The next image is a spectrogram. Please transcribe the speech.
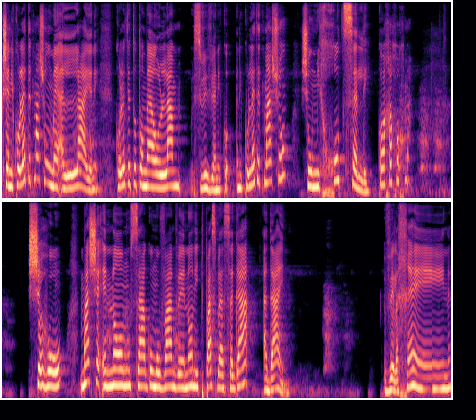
כשאני קולטת משהו מעליי, אני קולטת אותו מהעולם סביבי, אני, אני קולטת משהו שהוא מחוצה לי, כוח החוכמה. שהוא מה שאינו מושג ומובן ואינו נתפס בהשגה עדיין. ולכן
